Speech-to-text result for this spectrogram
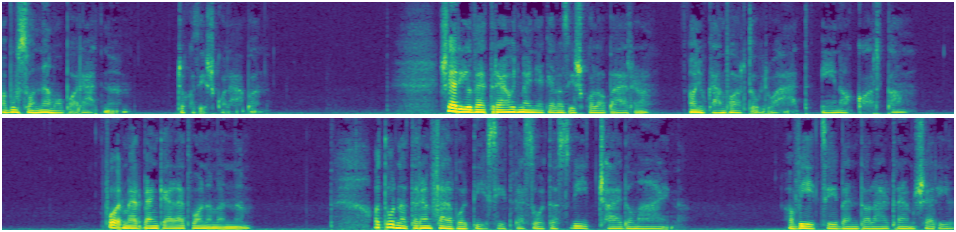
A buszon nem a barátnőm, csak az iskolában. Seril vett rá, hogy menjek el az iskolabárra. Anyukám vartóruhát. Én akartam. Formerben kellett volna mennem. A tornaterem fel volt díszítve, szólt a Sweet Child of Mine. A WC-ben talált rám Cheryl,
